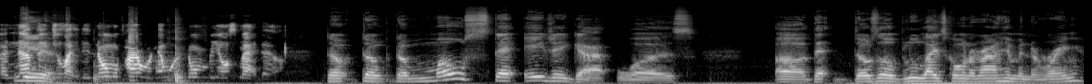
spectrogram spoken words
or nothing, Yeah. just like the normal pyro that would normally be on SmackDown. The the the most that AJ got was uh that those little blue lights going around him in the ring.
